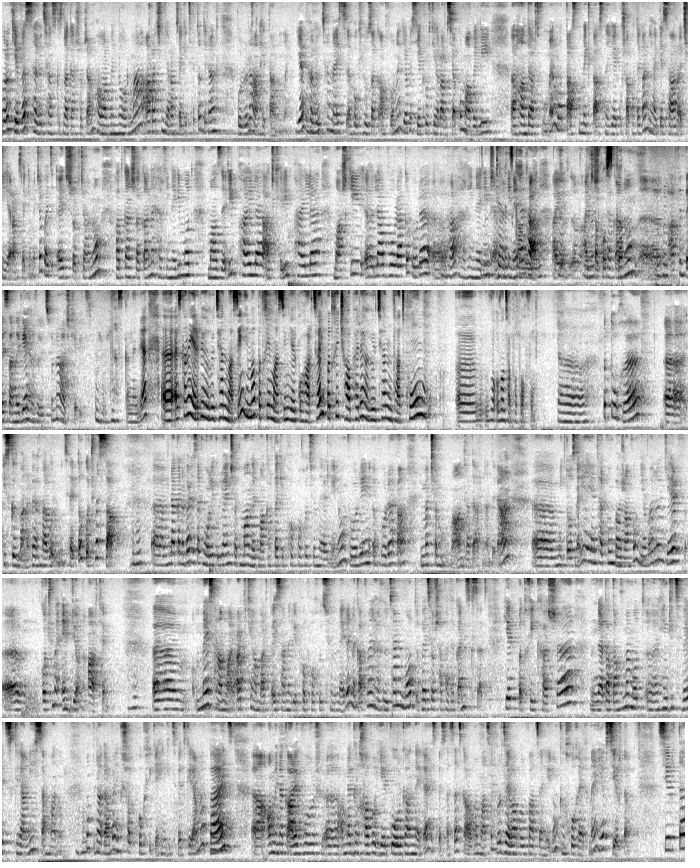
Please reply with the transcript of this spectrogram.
որոնք եւս հղիության սկզբնական շրջանում համարվում են նորմա, առաջին երամսյակից հետո դրանք բոլորը անհետանում են։ Եվ հղիության այս հոգեհուզական ֆոնը եւս երկրորդ երամսյակում ավելի հանդարտվում է մոտ 11-12 շաբաթական իհարկե սա առաջին երամսյակի մեջ է, բայց այդ շրջանում հատկանշական է հղիների մոտ մազերի փայլը, աչքերի փայլը, մաշկի լավ որակը, որը հա հղիներին հղիները հա այո այդ շաբաթականում արդեն տեսանելի է հղիությունը աչքերից։ Հասկանալի է։ Այսքանը երևի հղիության մասին, հիմա պտղի մասին երկու հարցեր։ Պտղի չափերը հղիության ընթացքում ո՞նց է փոփոխվում պտուղը ի սկզբանե բեղնավորումից հետո կոչվում է սավ։ Բնականաբար հեսակ մոլեկուլային շատ մանր մակարդակի փոփոխություններ լինում, որին որը հա հիմա չեմ անդրադառնա դրան, միտոզների է ենթարկվում, բաժանվում եւ այլն եւ կոչվում է էմբրիոն արդեն մեզ համար, աչքի համար տեսանելի փոփոխությունները նկատվում են հղիության մոտ 6 շաբաթականից սկսած, երբ պտղի քաշը տատանվում է մոտ 5-ից 6 գրամի սահմանում։ Ու բնականաբար ինքը շատ փոքրիկ է 5-ից 6 գրամը, բայց ամենակարևոր, ամենագլխավոր երկու օրգանները, այսպես ասած, կարող եմ ասել, որ ձևավորված են լինում գլխուղեղն է եւ սիրտը։ Սիրտը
